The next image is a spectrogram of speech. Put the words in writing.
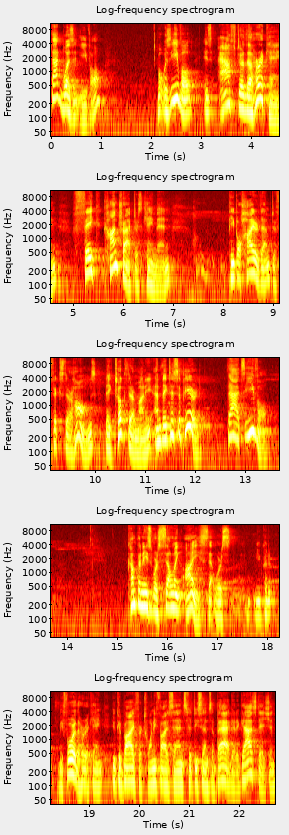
That wasn't evil. What was evil is after the hurricane, fake contractors came in. People hired them to fix their homes. They took their money and they disappeared. That's evil. Companies were selling ice that were you could before the hurricane you could buy for 25 cents 50 cents a bag at a gas station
